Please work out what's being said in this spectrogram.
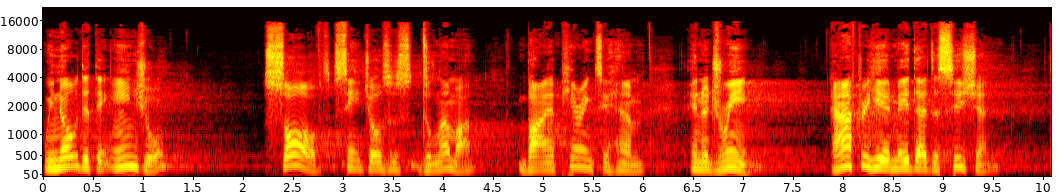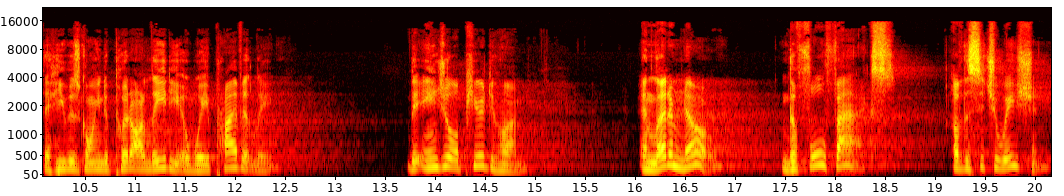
We know that the angel solved St. Joseph's dilemma by appearing to him in a dream after he had made that decision that he was going to put Our Lady away privately. The angel appeared to him and let him know the full facts of the situation,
